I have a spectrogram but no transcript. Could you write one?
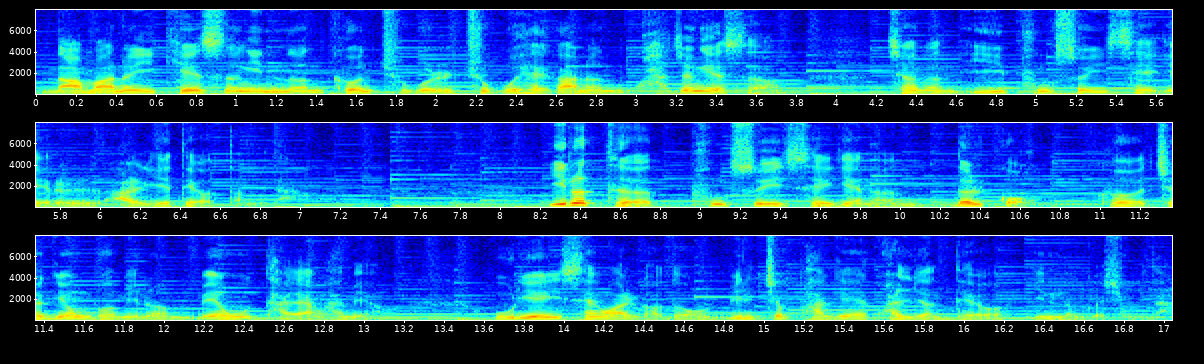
나만의 개성 있는 건축을 추구해가는 과정에서 저는 이 풍수의 세계를 알게 되었답니다. 이렇듯 풍수의 세계는 넓고 그 적용 범위는 매우 다양하며 우리의 생활과도 밀접하게 관련되어 있는 것입니다.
